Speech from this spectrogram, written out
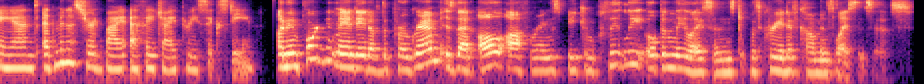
and administered by FHI 360. An important mandate of the program is that all offerings be completely openly licensed with Creative Commons licenses.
